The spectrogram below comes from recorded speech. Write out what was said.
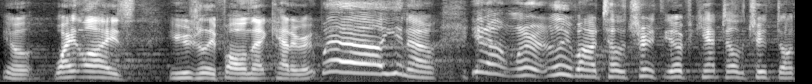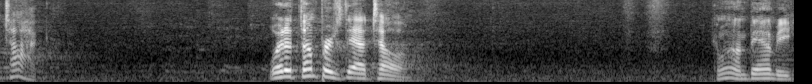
You know, white lies usually fall in that category. Well, you know, you don't really want to tell the truth. You know, if you can't tell the truth, don't talk. What did Thumper's dad tell him? Come on, Bambi.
